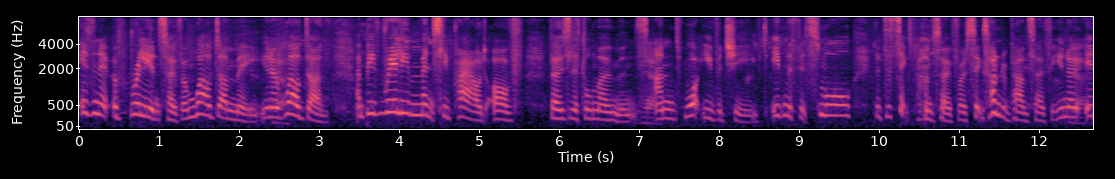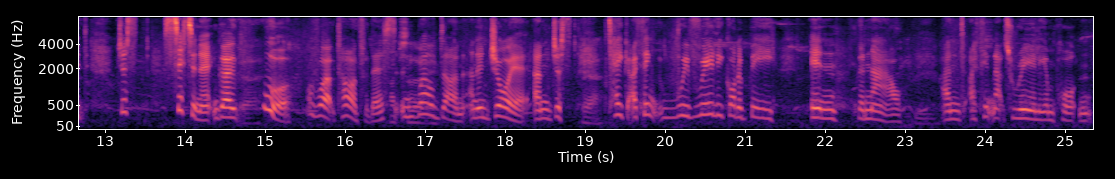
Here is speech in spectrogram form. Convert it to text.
isn't it a brilliant sofa? And well done, me. You know, Yeah. well done. And be really immensely proud of those little moments Yeah. and what you've achieved, even if it's small. If it's a six pound sofa a six hundred pound sofa, you know, Yeah. it just sit in it and go, oh, I've worked hard for this, and well done, and enjoy it, and just take. I think we've really got to be in the now. And I think that's really important.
